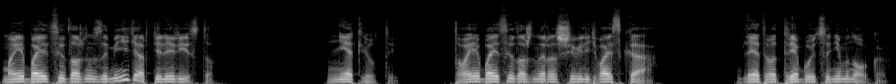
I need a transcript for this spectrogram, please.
Мои бойцы должны заменить артиллеристов? Нет, Лютый. Твои бойцы должны расшевелить войска. Для этого требуется немного.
